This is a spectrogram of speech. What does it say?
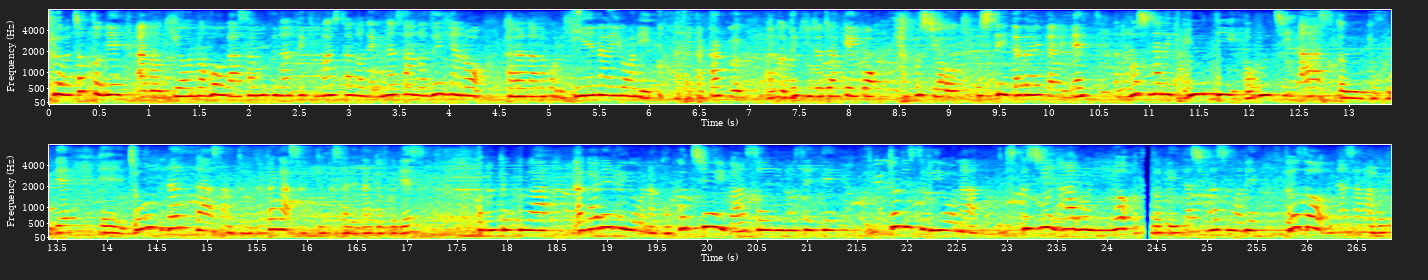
今日はちょっとねあの気温の方が寒くなってきましたので皆さんのぜひあの体の方に冷えないように暖かくあのできるだけこう拍手を大きくしていただいたりねあのもし何か「 Beauty of the Earth」という曲で、えー、ジョン・ラッターさんという方が作曲された曲です。この曲は流れるような心地よい伴奏に乗せてうっとりするような美しいハーモニーをお届けいたしますのでどうぞ皆様ごゆっ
